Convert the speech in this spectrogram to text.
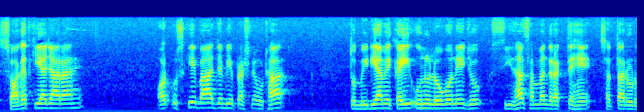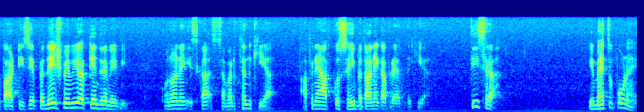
स्वागत किया जा रहा है। और उसके बाद जब ये प्रश्न उठा तो मीडिया में कई उन लोगों ने जो सीधा संबंध रखते हैं, सत्तारूढ़ पार्टी से, प्रदेश में भी और केंद्र में भी, उन्होंने इसका समर्थन किया, अपने आप को सही बताने का प्रयत्न किया। तीसरा, ये महत्वपूर्ण है।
